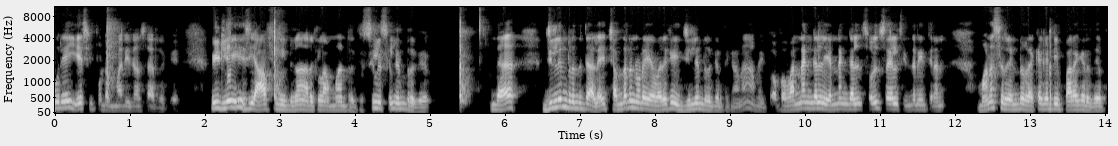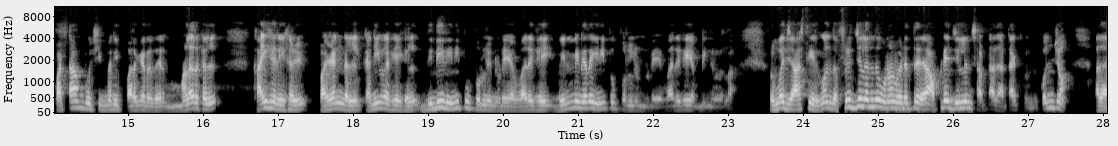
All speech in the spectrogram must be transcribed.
ஊரே ஏசி போட்ட மாதிரி தான் சார் இருக்கு. வீட்லயே ஏசி ஆஃப் பண்ணிட்டு தான் இருக்கலாமான் இருக்கு. சிலு சிலுன்னு இருக்கு. இந்த ஜில்லுன்னு இருந்துட்டாலே சந்திரனுடைய வருகை ஜில்லுன்னு இருக்கிறதுக்கான அமைப்பு. அப்போ வண்ணங்கள் எண்ணங்கள் சொல் செயல் சிந்தனை திறன் மனசு ரெண்டும் ரெக்க கட்டி பறகிறது பட்டாம்பூச்சி மாதிரி பறகிறது மலர்கள் காய்கறிகள் பழங்கள் கனி வகைகள் திடீர் இனிப்பு பொருளினுடைய வருகை வெண்மை நிற இனிப்பு பொருளினுடைய வருகை அப்படிங்கிறதெல்லாம் ரொம்ப ஜாஸ்தி இருக்கும். இந்த ஃப்ரிட்ஜ்ல இருந்து உணவு எடுத்து அப்படியே ஜில்லுன்னு சாப்பிட்டா அது அட்டாக் பண்ணுது கொஞ்சம் அதை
